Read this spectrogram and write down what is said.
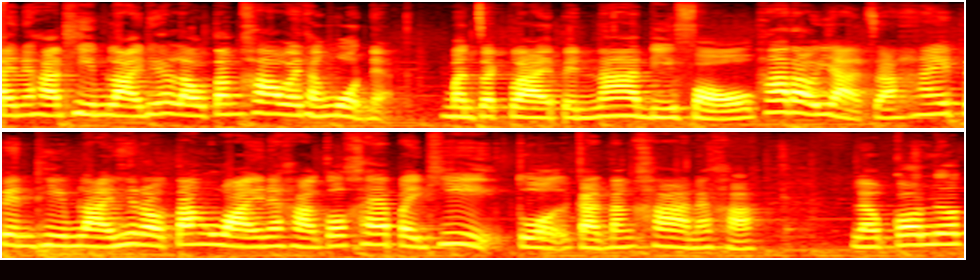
น์นะคะทีมไลน์ที่เราตั้งค่าไว้ทั้งหมดเนี่ยมันจะกลายเป็นหน้า default ถ้าเราอยากจะให้เป็นทีมไลน์ที่เราตั้งไว้นะคะ ก็แค่ไปที่ตัวการตั้งค่านะคะ แล้วก็เลือก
